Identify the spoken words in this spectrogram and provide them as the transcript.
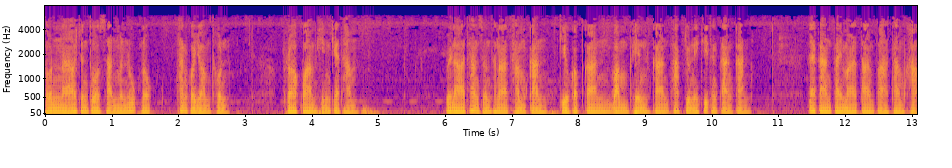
ทนหนาวจนตัวสั่นเหมือนลูกนก ท่านก็ยอมทน เพราะความเห็นแก่ธรรมเวลาท่านสนทนาธรรมกัน เกี่ยวกับการบำเพ็ญการพักอยู่ในที่ต่างๆกัน และการไปมาตามป่าตามเขา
